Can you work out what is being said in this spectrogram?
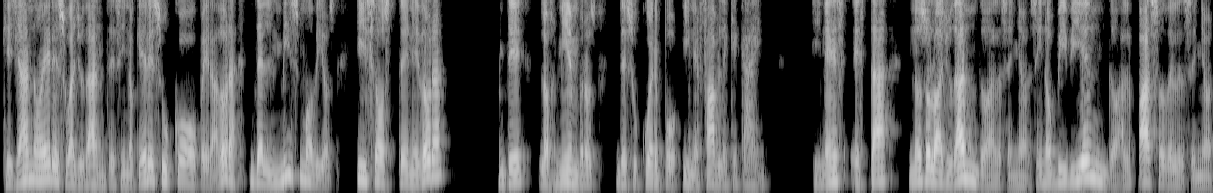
que ya no eres su ayudante, sino que eres su cooperadora del mismo Dios y sostenedora de los miembros de su cuerpo inefable que caen. Inés está no solo ayudando al Señor, sino viviendo al paso del Señor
